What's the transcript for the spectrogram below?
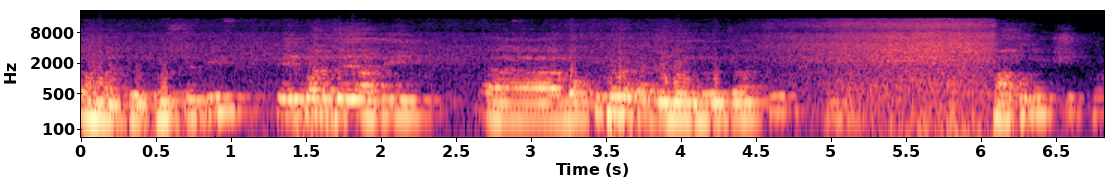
সম্মানিত উপস্থিতি। এই পর্যায়ে আমি বক্তব্য রাখার জন্য অনুরোধ জানাচ্ছি। প্রাথমিক শিক্ষা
